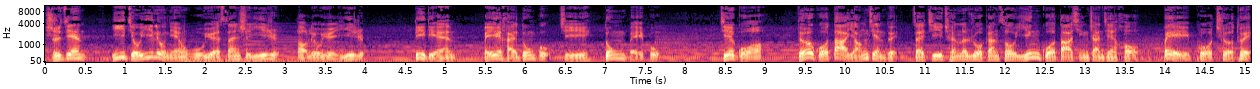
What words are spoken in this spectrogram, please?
时间：一九一六年五月三十一日到六月一日；地点：北海东部及东北部；结果：德国大洋舰队在击沉了若干艘英国大型战舰后被迫撤退。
